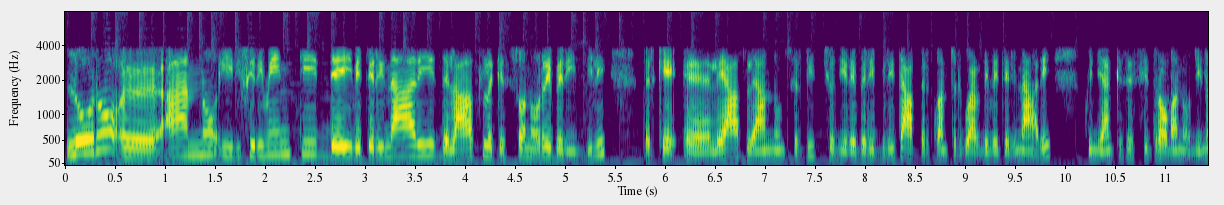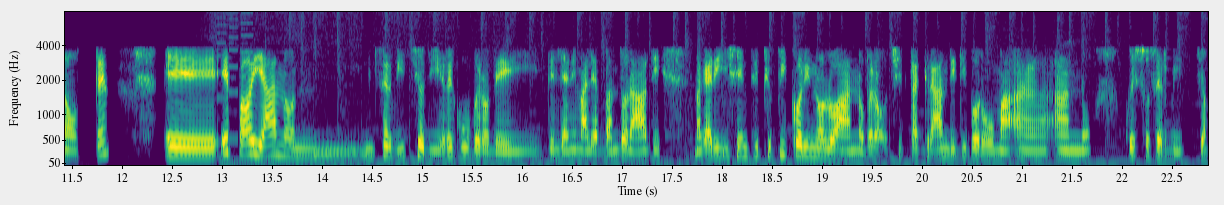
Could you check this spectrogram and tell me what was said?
Loro eh, hanno i riferimenti dei veterinari dell'ASL che sono reperibili, perché eh, le ASL hanno un servizio di reperibilità per quanto riguarda i veterinari, quindi anche se si trovano di notte, e, poi hanno un, un servizio di recupero dei, degli animali abbandonati, magari i centri più piccoli piccoli non lo hanno, però città grandi tipo Roma eh, hanno questo servizio.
